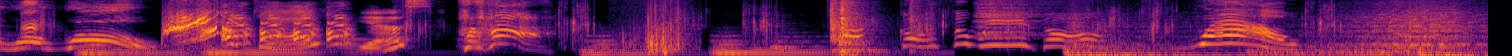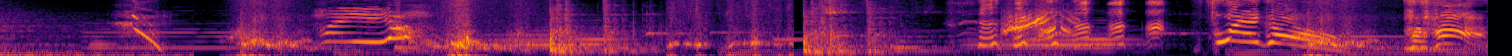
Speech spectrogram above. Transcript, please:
Whoa, whoa, whoa! Okay. Yes? Ha Up goes the weasel. Wow. Hiya! Fuego! Ha ha!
